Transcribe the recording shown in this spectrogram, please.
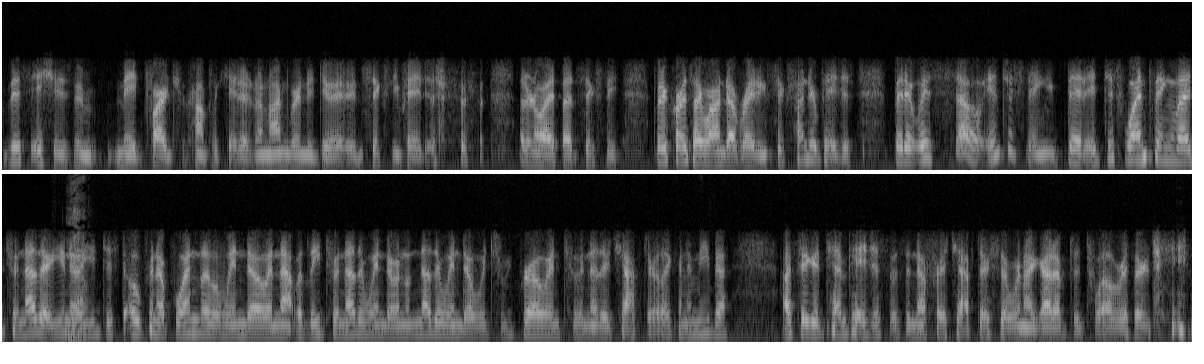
this issue has been made far too complicated, and I'm going to do it in 60 pages. I don't know why I thought 60, but of course I wound up writing 600 pages. But it was so interesting that it just one thing led to another. You know, yeah. you just open up one little window, and that would lead to another window and another window, which would grow into another chapter, like an amoeba. I figured 10 pages was enough for a chapter, so when I got up to 12 or 13,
